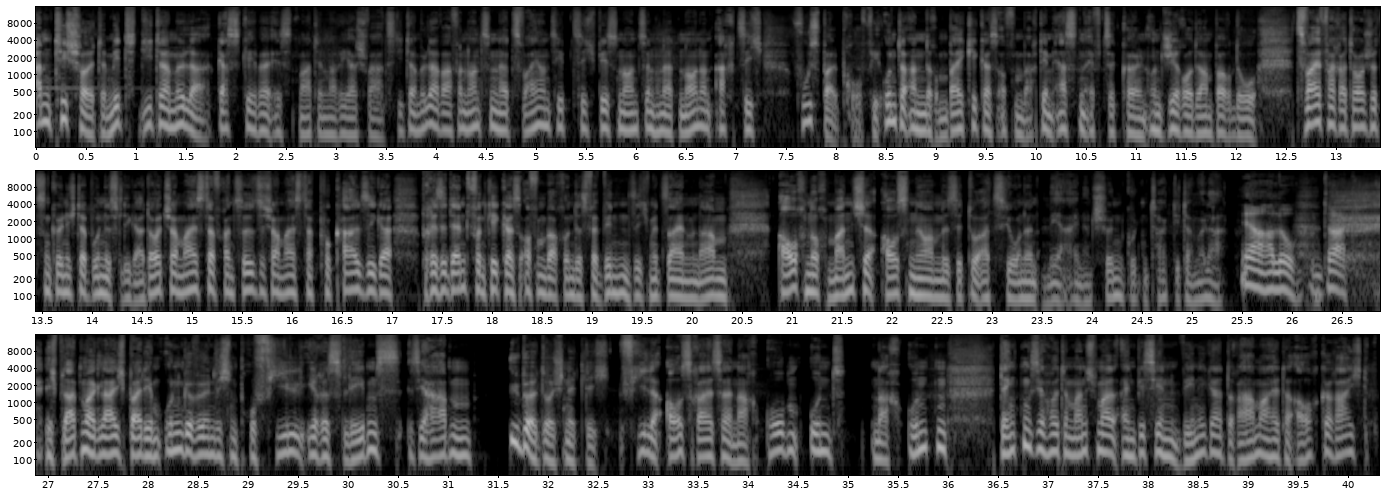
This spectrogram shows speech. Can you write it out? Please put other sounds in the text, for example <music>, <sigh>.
Am Tisch heute mit Dieter Müller. Gastgeber ist Martin Maria Schwarz. Dieter Müller war von 1972 bis 1989 Fußballprofi, unter anderem bei Kickers Offenbach, dem ersten FC Köln und Girondin Bordeaux. Zweifacher Torschützenkönig der Bundesliga, deutscher Meister, französischer Meister, Pokalsieger, Präsident von Kickers Offenbach und es verbinden sich mit seinem Namen auch noch manche Ausnahmesituationen. Mehr einen schönen guten Tag, Dieter Müller. Ja, hallo, guten Tag. Ich bleibe mal gleich bei dem ungewöhnlichen Profil Ihres Lebens. Sie haben überdurchschnittlich viele Ausreißer nach oben und nach unten. Denken Sie heute manchmal ein bisschen weniger Drama hätte auch gereicht?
